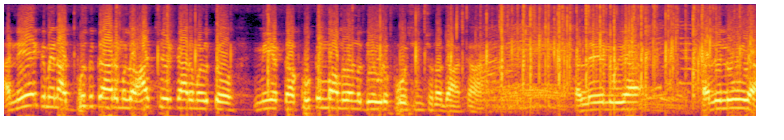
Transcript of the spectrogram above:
అనేకమైన అద్భుత కార్యములు ఆశ్చర్య కార్యములతో మీ యొక్క కుటుంబంలో దేవుడు పోషించును గాక. హలెలూయా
